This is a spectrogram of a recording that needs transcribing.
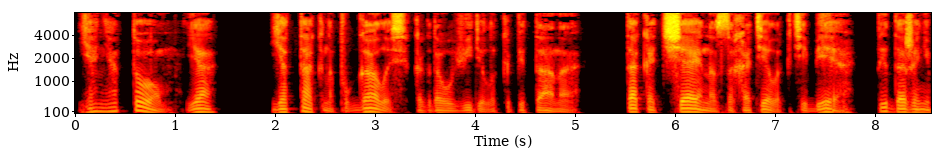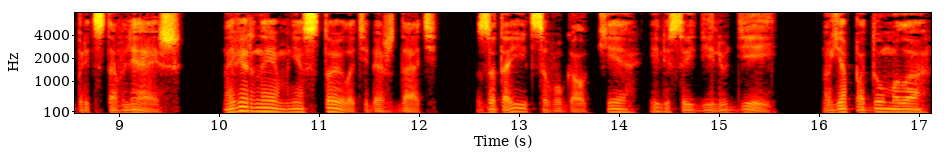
Я не о том. Я... Я так напугалась, когда увидела капитана. Так отчаянно захотела к тебе. Ты даже не представляешь. Наверное, мне стоило тебя ждать. Затаиться в уголке или среди людей. Но я подумала,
